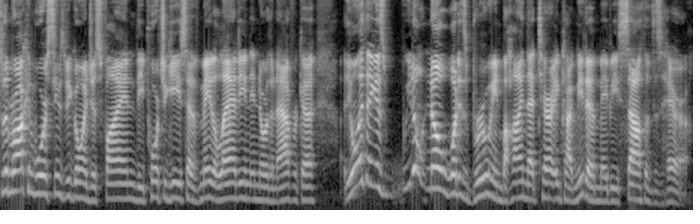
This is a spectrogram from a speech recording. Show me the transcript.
So the Moroccan War seems to be going just fine. The Portuguese have made a landing in northern Africa. The only thing is, we don't know what is brewing behind that Terra Incognita, maybe south of the Sahara.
